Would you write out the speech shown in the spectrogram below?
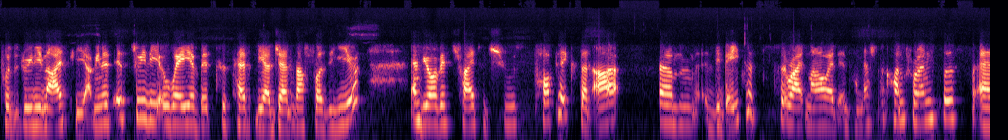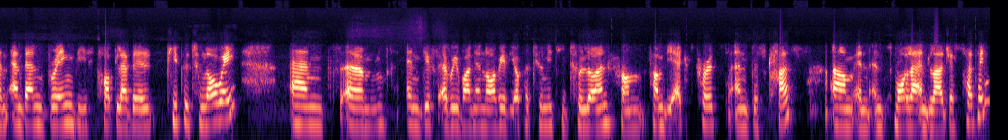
put it really nicely. I mean, it, it's really a way a bit to set the agenda for the year, and we always try to choose topics that are um, debated right now at international conferences, and and then bring these top level people to Norway. And um, and give everyone in Norway the opportunity to learn from from the experts and discuss um, in, in smaller and larger settings.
